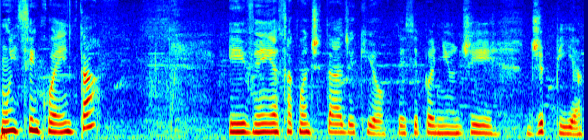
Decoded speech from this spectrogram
1,50. E vem essa quantidade aqui, ó, desse paninho de, de pia.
